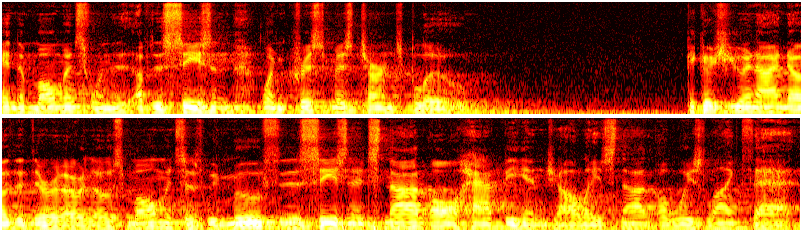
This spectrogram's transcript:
in the moments when the, of the season when Christmas turns blue. Because you and I know that there are those moments as we move through the season, it's not all happy and jolly. It's not always like that.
